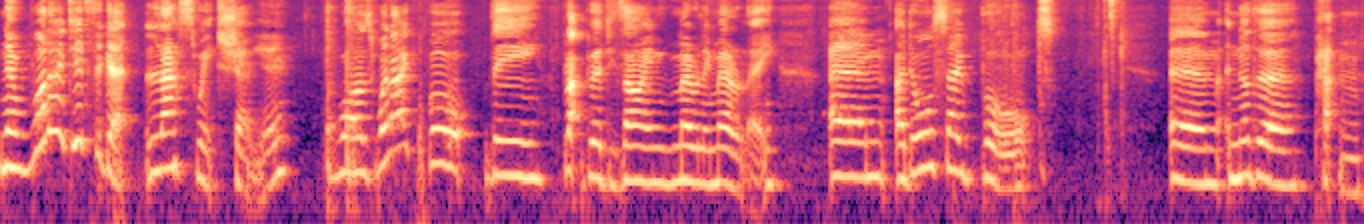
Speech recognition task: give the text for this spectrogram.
now what I did forget last week to show you was when I bought the Blackbird Design Merrily Merrily, um, I'd also bought um, another pattern,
